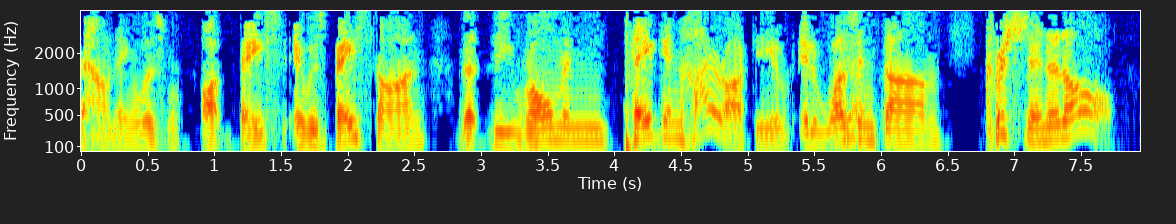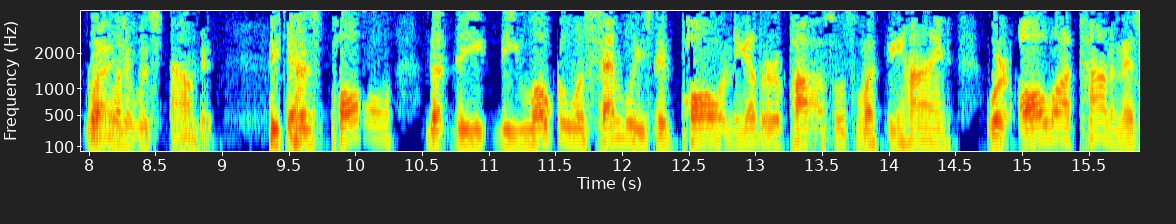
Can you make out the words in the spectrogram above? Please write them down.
founding was uh, based it was based on the the Roman pagan hierarchy. It, wasn't yeah. um Christian at all right. when it was founded. Because Paul, the, the the local assemblies that Paul and the other apostles left behind were all autonomous.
